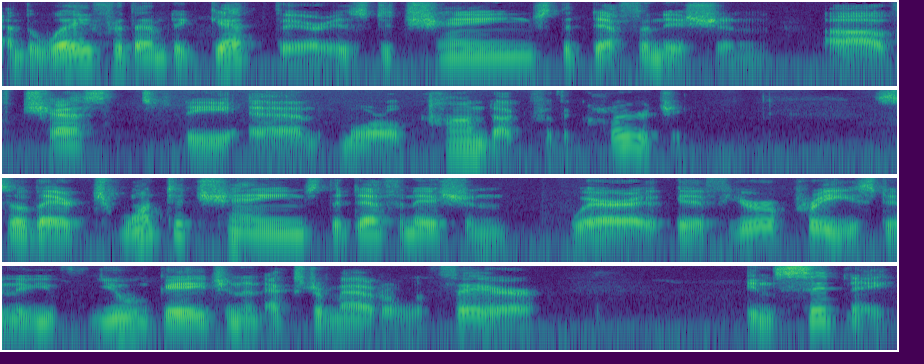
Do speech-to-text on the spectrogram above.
And the way for them to get there is to change the definition of chastity and moral conduct for the clergy. So they want to change the definition where if you're a priest and you, you engage in an extramarital affair in Sydney,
